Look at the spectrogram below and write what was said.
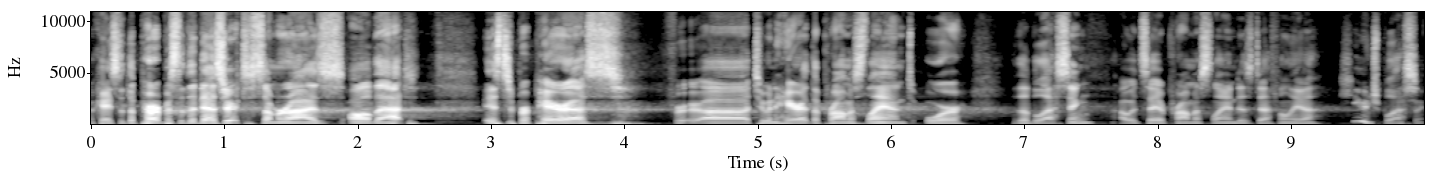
Okay, so the purpose of the desert, to summarize all that, is to prepare us for, uh, to inherit the promised land or the blessing. I would say a promised land is definitely a huge blessing,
